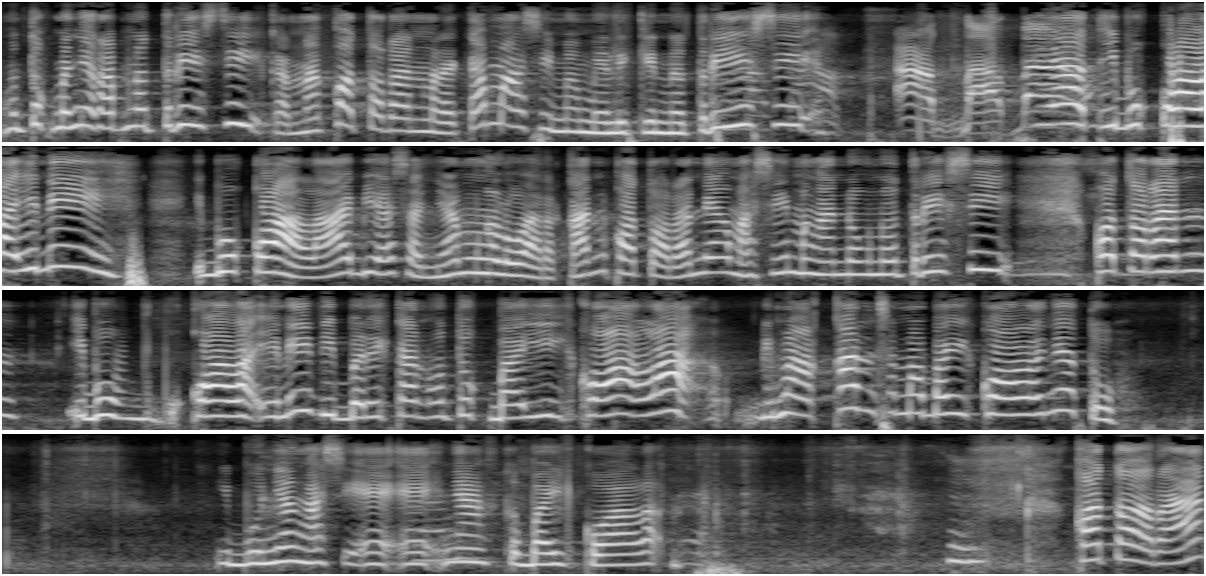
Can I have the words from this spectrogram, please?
untuk menyerap nutrisi karena kotoran mereka masih memiliki nutrisi. Lihat ibu koala ini. Ibu koala biasanya mengeluarkan kotoran yang masih mengandung nutrisi. Kotoran ibu koala ini diberikan untuk bayi koala, dimakan sama bayi koalanya tuh. Ibunya ngasih ee-nya ke bayi koala. Kotoran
